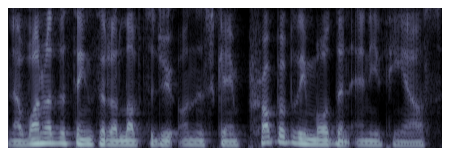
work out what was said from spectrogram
Now, one of the things that I love to do on this game, probably more than anything else,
